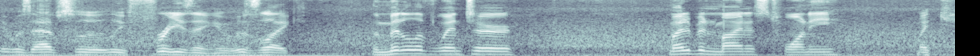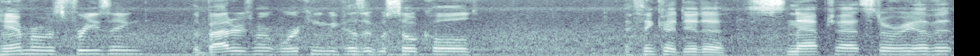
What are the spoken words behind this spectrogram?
it was absolutely freezing. It was like the middle of winter, might have been minus 20. My camera was freezing, the batteries weren't working because it was so cold. I think I did a Snapchat story of it.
